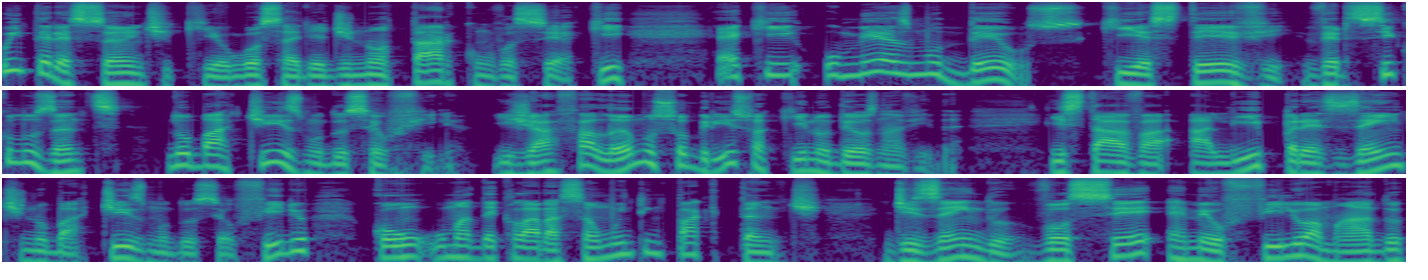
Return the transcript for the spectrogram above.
O interessante que eu gostaria de notar com você aqui é que o mesmo Deus que esteve versículos antes no batismo do seu filho, e já falamos sobre isso aqui no Deus na Vida, estava ali presente no batismo do seu filho com uma declaração muito impactante, dizendo: Você é meu filho amado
